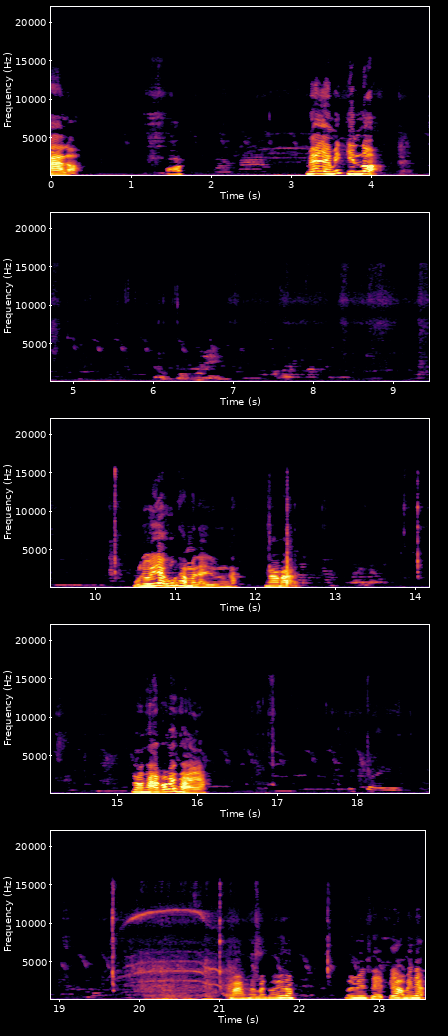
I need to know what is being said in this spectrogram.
มาเหรอ อ๋อ แม่ยังไม่กินเนอ ดูดิอยากอุ้มทำอะไรอยู่นะหน้าบ้านรองเท้าก็ไม่ใส่อะ มาทำมาตรงนี้เนาะมันมีเศษแก้วไหมเนี่ย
